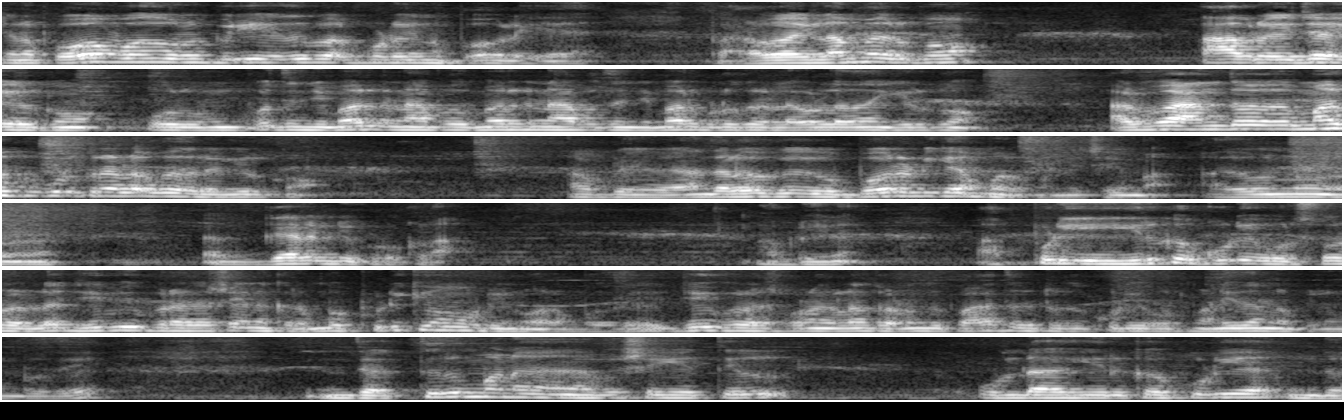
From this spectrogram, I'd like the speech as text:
ஏன்னா போகும்போது ஒன்றும் பெரிய எதிர்பார்ப்போட எனக்கு போகலையே. பரவாயில்லாமல் இருக்கும். ஆவரேஜாக இருக்கும். ஒரு முப்பத்தஞ்சு மார்க் நாற்பது மார்க் நாற்பத்தஞ்சு மார்க் கொடுக்குற லெவலில் தான் இருக்கும். அப்போ அந்த மார்க் கொடுக்குற அளவுக்கு அதில் இருக்கும். அப்படி அந்த அளவுக்கு போர் அடிக்காமல் இருக்கும் நிச்சயமாக அது ஒன்றும் கேரண்டி கொடுக்கலாம். அப்படின்னு அப்படி இருக்கக்கூடிய ஒரு சூழலில் ஜிபி பிரகாஷ் எனக்கு ரொம்ப பிடிக்கும் அப்படின்னு வரும்போது ஜிபி பிரகாஷ் படங்கள்லாம் தொடர்ந்து பார்த்துக்கிட்டு இருக்கக்கூடிய ஒரு மனிதன் அப்படிங்கும்போது இந்த திருமண விஷயத்தில் உண்டாகி இருக்கக்கூடிய இந்த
